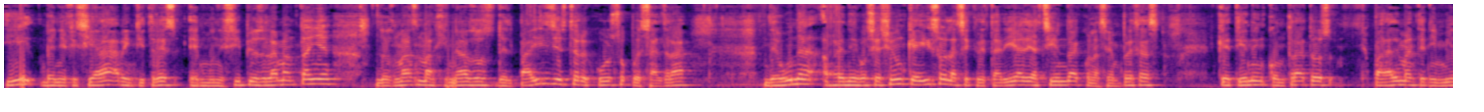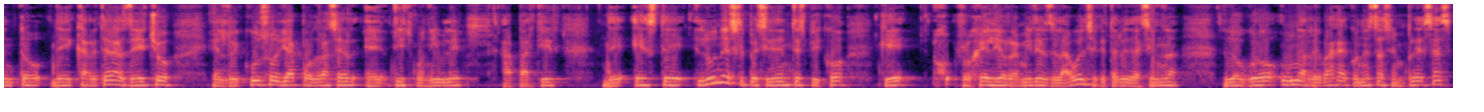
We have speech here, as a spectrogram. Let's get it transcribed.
y beneficiará a 23 eh, municipios de la montaña, los más marginados del país y este recurso pues saldrá de una renegociación que hizo la Secretaría de Hacienda con las empresas que tienen contratos para el mantenimiento de carreteras. De hecho, el recurso ya podrá ser eh, disponible a partir de este lunes. El presidente explicó que Rogelio Ramírez de la O, el secretario de Hacienda, logró una rebaja con estas empresas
